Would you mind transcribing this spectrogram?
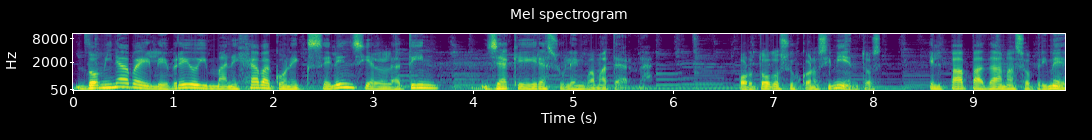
dominaba el hebreo y manejaba con excelencia el latín, ya que era su lengua materna. Por todos sus conocimientos, el Papa Damaso I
